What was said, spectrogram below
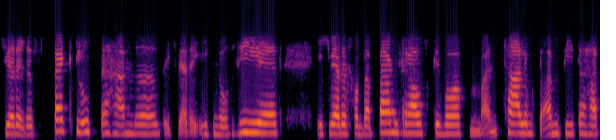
Ich werde respektlos behandelt, ich werde ignoriert, ich werde von der Bank rausgeworfen, mein Zahlungsanbieter hat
